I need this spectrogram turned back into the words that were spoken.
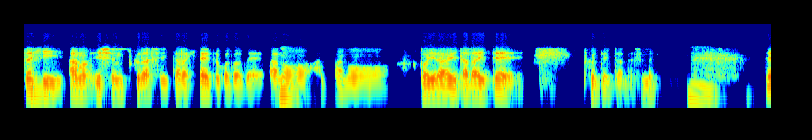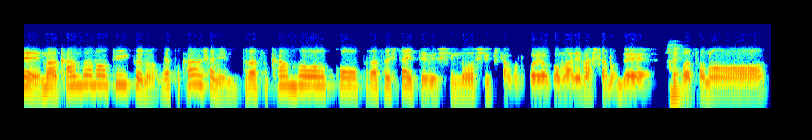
ぜひ、あの、一緒に作らせていただきたいということで、あの、あの、ご依頼いただいて作っていったんですね。うんで、まあ、感動のピークの、やっぱ感謝にプラス感動をこう、プラスしたいという新郎新婦様のご要望もありましたので、はい。やっぱその、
